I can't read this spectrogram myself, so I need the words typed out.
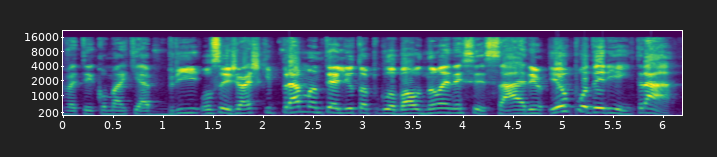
vai ter como aqui abrir, ou seja, eu acho que pra manter ali o top global não é necessário. Eu poderia entrar?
